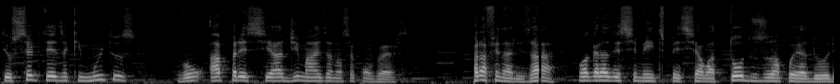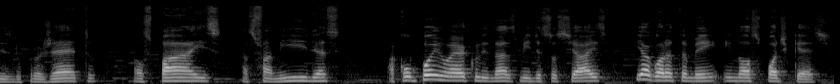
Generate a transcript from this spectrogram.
Tenho certeza que muitos vão apreciar demais a nossa conversa. Para finalizar, um agradecimento especial a todos os apoiadores do projeto, aos pais, às famílias. Acompanhe o Hércules nas mídias sociais e agora também em nosso podcast.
